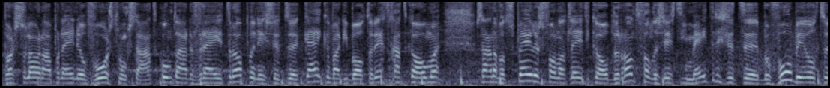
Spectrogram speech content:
Barcelona op een 1-0 voorsprong staat. Komt daar de vrije trap en is het uh, kijken waar die bal terecht gaat komen. Staan er wat spelers van Atletico op de rand van de 16 meter. Is het uh, bijvoorbeeld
